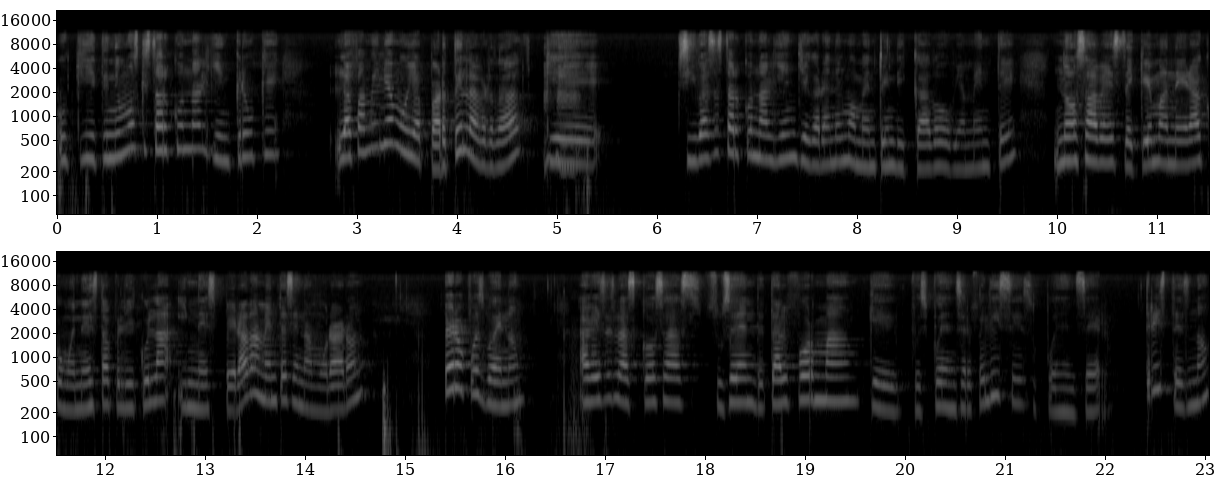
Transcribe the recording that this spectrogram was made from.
o que tenemos que estar con alguien. Creo que la familia muy aparte, la verdad, que si vas a estar con alguien, llegará en el momento indicado, obviamente. No sabes de qué manera, como en esta película, inesperadamente se enamoraron. Pero pues bueno, a veces las cosas suceden de tal forma que pues pueden ser felices o pueden ser tristes, ¿no?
